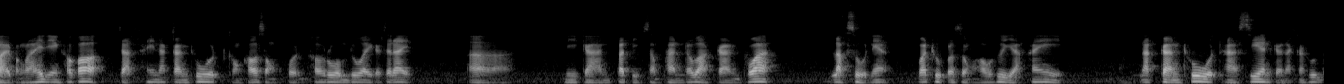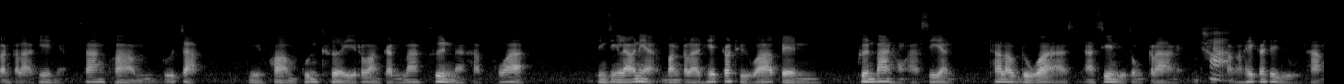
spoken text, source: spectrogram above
ฝ่ายบังกลาเทศเองเขาก็จัดให้นักการทูตของเขาสองคนเข้าร่วมด้วยก็จะได้อ่ามีการปฏิสัมพันธ์ระหว่างกัน เพราะว่าหลักสูตรเนี่ยวัตถุประสงค์ของเขาก็คืออยากให้นักการทูตอาเซียน กับนักการทูตบังกลาเทศเนี่ยสร้างความรู้จักมีความคุ้นเคยระหว่างกันมากขึ้นนะครับ เพราะว่าจริงๆแล้วเนี่ยบังกลาเทศก็ถือว่าเป็นเพื่อนบ้านของอาเซียน ถ้าเราดูว่าอาอาเซียนอยู่ตรงกลางเนี่ยค่ะบังกลาเทศก็จะอยู่ทาง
